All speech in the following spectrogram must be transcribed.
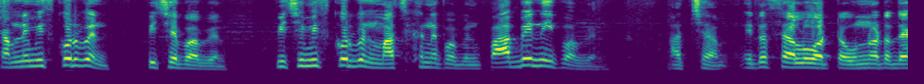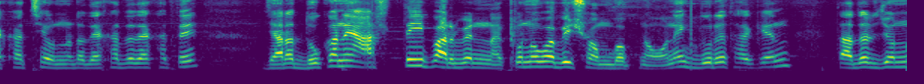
সামনে মিস করবেন, পিছে পাবেন। পিছে মিস করবেন, মাঝখানে পাবেন, পাবেনই পাবেন। আচ্ছা এটা সালোয়ারটা, অন্যটা দেখাচ্ছে, অন্যটা দেখাতে দেখাতে যারা দোকানে আসতেই পারবেন না, কোনোভাবেই সম্ভব না। অনেক দূরে থাকেন, তাদের জন্য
